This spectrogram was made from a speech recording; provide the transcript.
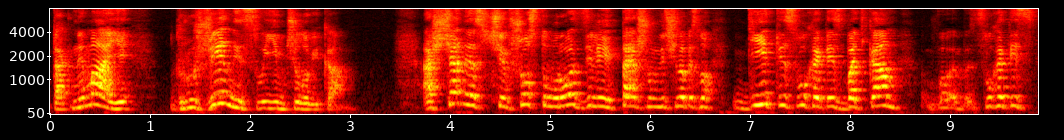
Так немає. Дружини своїм чоловікам. А ще не ще в шостому розділі, в першому вірші написано: Діти, слухайтесь батькам, слухайтесь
